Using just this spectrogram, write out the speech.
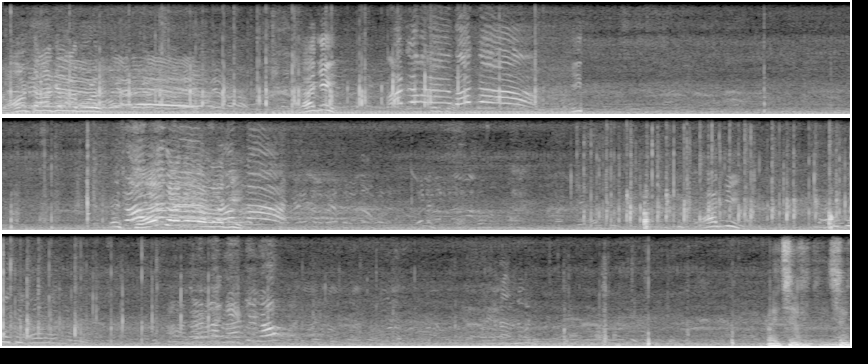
short ಆಗಲ್ಲ ಬೋಳು ರಾಗಿ ಶಾರ್ಟ್ ಆಗಲ್ಲ ರಾಗಿ ರಾಗಿ ಅಡಿಕೋಸಿ ಬೋಳು Right, Sig, Sig.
